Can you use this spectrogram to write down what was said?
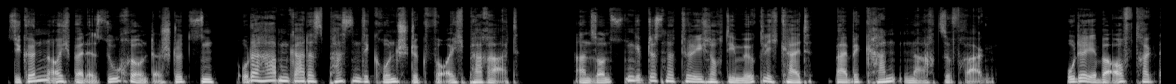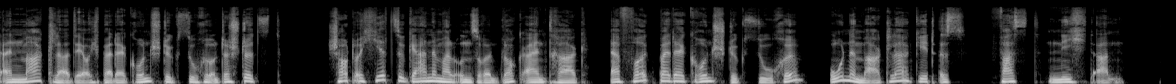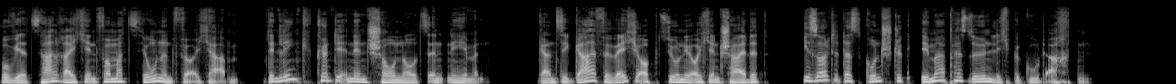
Sie können euch bei der Suche unterstützen oder haben gar das passende Grundstück für euch parat. Ansonsten gibt es natürlich noch die Möglichkeit, bei Bekannten nachzufragen. Oder ihr beauftragt einen Makler, der euch bei der Grundstückssuche unterstützt. Schaut euch hierzu gerne mal unseren Blog-Eintrag Erfolg bei der Grundstückssuche ohne Makler geht es fast nicht an, wo wir zahlreiche Informationen für euch haben. Den Link könnt ihr in den Show Notes entnehmen. Ganz egal, für welche Option ihr euch entscheidet, ihr solltet das Grundstück immer persönlich begutachten.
